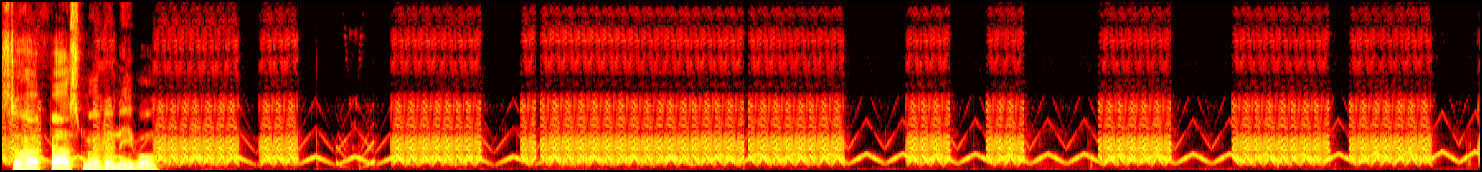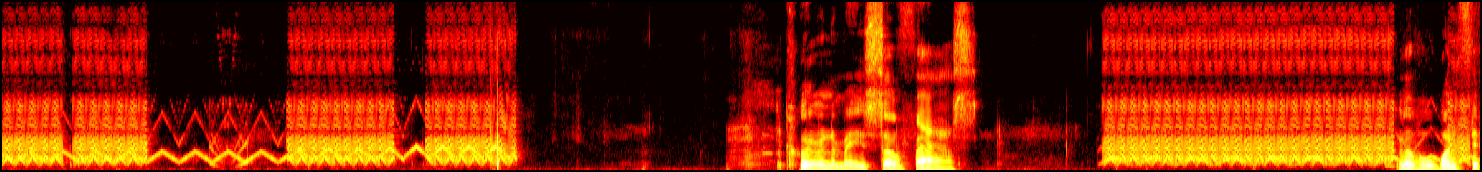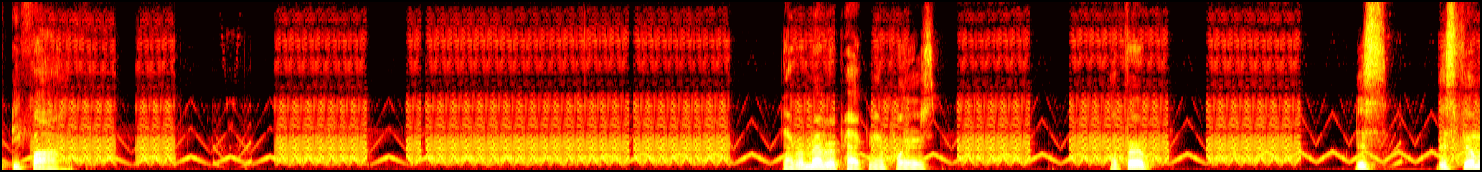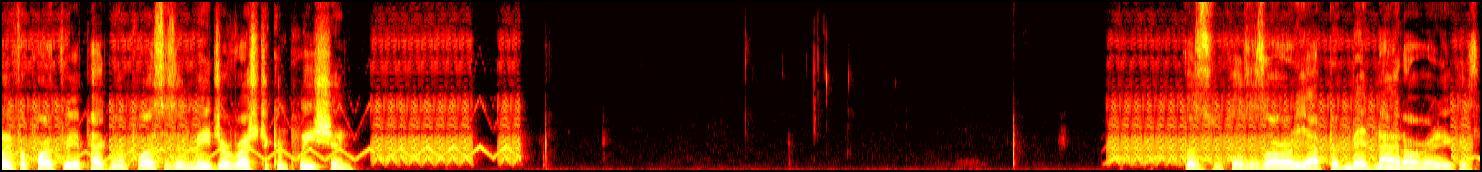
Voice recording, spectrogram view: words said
Still have fast mode enabled. Clearing the maze so fast. Level 155. Now remember, Pac-Man players, for this this filming for part 3 of Pac-Man Plus is a major rush to completion. Because because it's already after midnight already. Because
